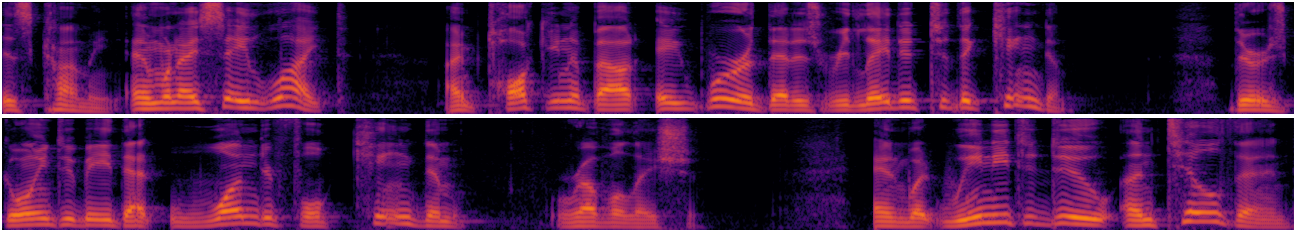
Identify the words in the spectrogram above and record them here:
is coming. And when I say light, I'm talking about a word that is related to the kingdom. There's going to be that wonderful kingdom revelation. And what we need to do until then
